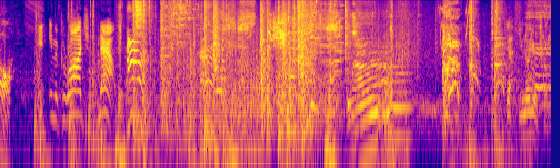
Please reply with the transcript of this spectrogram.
Oh Get in the garage now. Yeah, you know you're in trouble.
